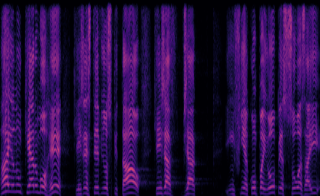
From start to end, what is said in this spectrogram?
ai, eu não quero morrer. Quem já esteve em hospital, quem já, já enfim, acompanhou pessoas aí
